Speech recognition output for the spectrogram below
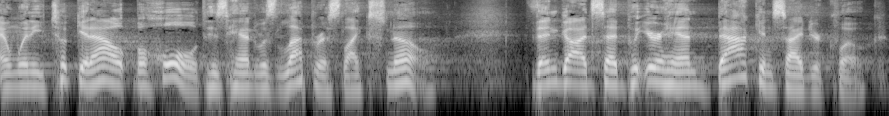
and when he took it out, behold, his hand was leprous like snow. Then God said, Put your hand back inside your cloak.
